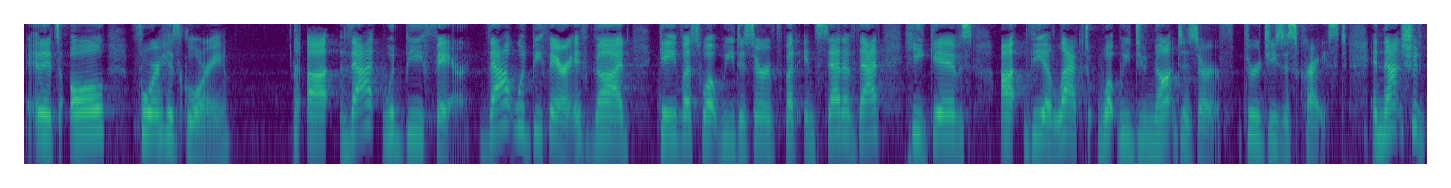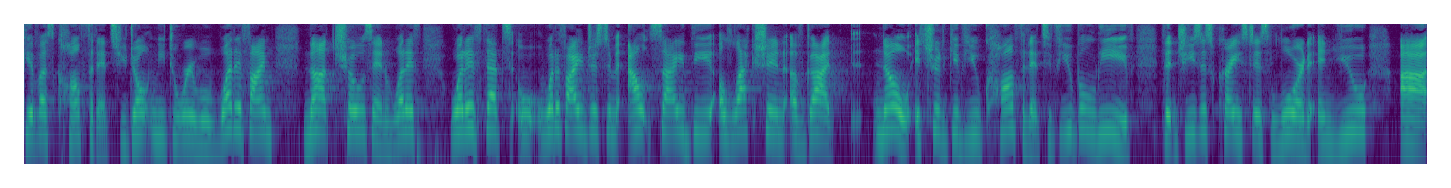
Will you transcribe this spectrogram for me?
and it's all for His glory. Uh, that would be fair. That would be fair if God gave us what we deserved. But instead of that, He gives uh, the elect what we do not deserve through Jesus Christ. And that should give us confidence. You don't need to worry, well, what if I'm not chosen? What if, what if that's, what if I just am outside the election of God? No, it should give you confidence. If you believe that Jesus Christ is Lord and you uh,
